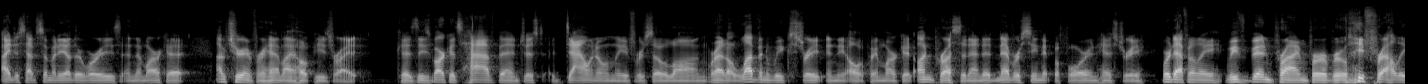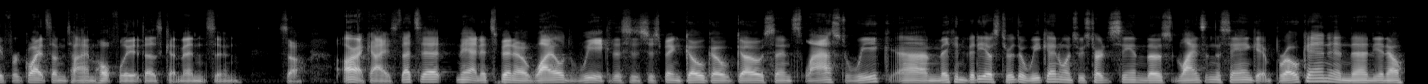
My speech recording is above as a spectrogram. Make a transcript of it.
I just have so many other worries in the market. I'm cheering for him. I hope he's right because these markets have been just down only for so long. We're at 11 weeks straight in the altcoin market, unprecedented, never seen it before in history. We're definitely, we've been primed for a relief rally for quite some time. Hopefully it does come in soon. So all right, guys, that's it. Man, it's been a wild week. This has just been go, go, go since last week. Um, making videos through the weekend once we started seeing those lines in the sand get broken. And then, you know,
